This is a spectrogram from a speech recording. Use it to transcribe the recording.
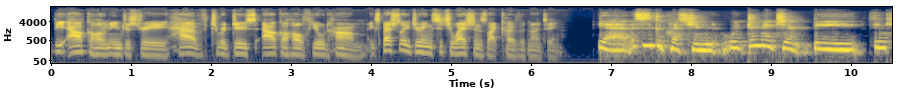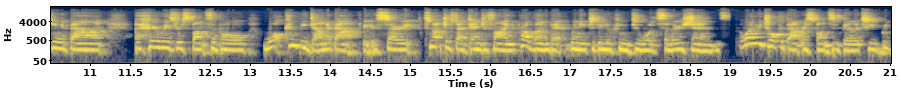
the alcohol industry have to reduce alcohol fueled harm, especially during situations like COVID 19? Yeah, this is a good question. We do need to be thinking about uh, who is responsible, what can be done about this. So it's not just identifying the problem, but we need to be looking towards solutions. When we talk about responsibility, we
